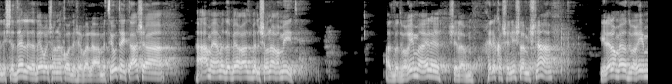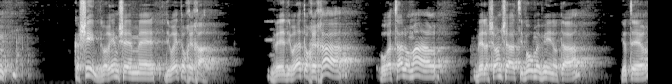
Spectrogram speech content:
להשתדל לדבר בלשון הקודש, אבל המציאות הייתה שהעם היה מדבר אז בלשון ארמית. אז בדברים האלה של החלק השני של המשנה, הלל אומר דברים קשים, דברים שהם אה, דברי תוכחה. ודברי התוכחה הוא רצה לומר בלשון שהציבור מבין אותה יותר,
